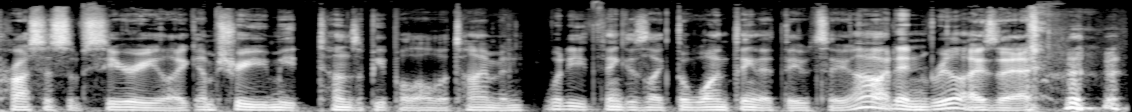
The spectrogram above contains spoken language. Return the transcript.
process of Siri? Like I'm sure you meet tons of people all the time, and what do you think is like the one thing that they would say? Oh, I didn't realize that.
